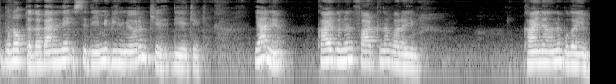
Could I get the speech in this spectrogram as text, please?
bu noktada ben ne istediğimi bilmiyorum ki diyecek. Yani kaygının farkına varayım. Kaynağını bulayım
